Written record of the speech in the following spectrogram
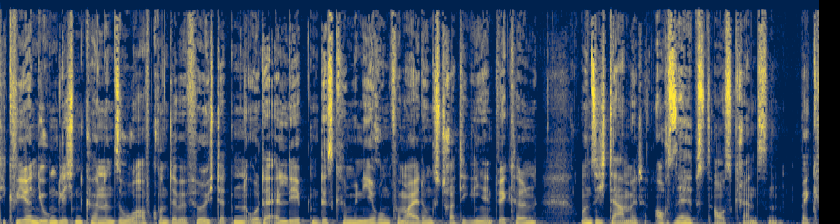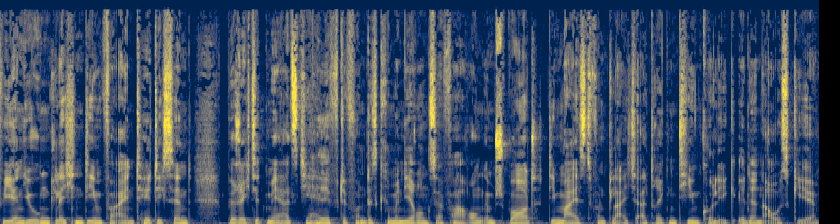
Die queeren Jugendlichen können so aufgrund der befürchteten oder erlebten Diskriminierung Vermeidungsstrategien entwickeln und sich damit auch selbst ausgrenzen. Bei queeren Jugendlichen, die im Verein tätig sind, berichtet mehr als die Hälfte von Diskriminierungserfahrungen im Sport, die meist von gleichaltrigen TeamkollegInnen ausgehe.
